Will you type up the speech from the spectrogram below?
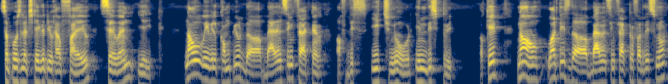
Suppose let's take that you have 5, 7, 8. Now we will compute the balancing factor of this each node in this tree. Okay. Now what is the balancing factor for this node?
